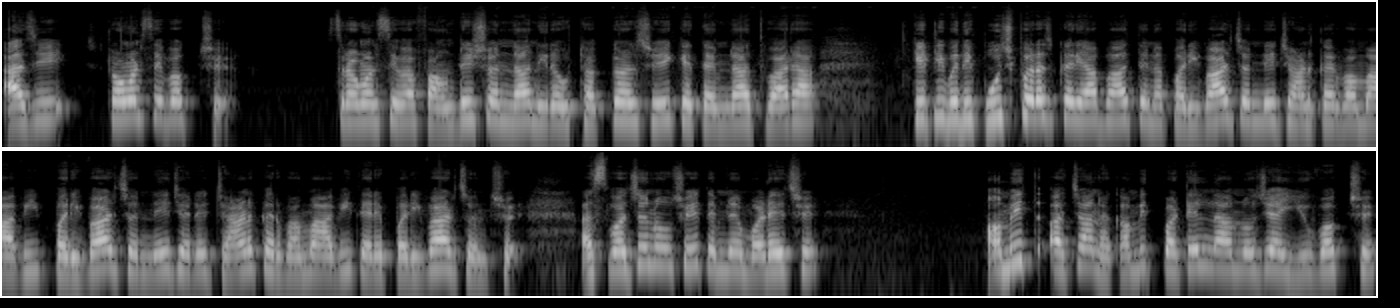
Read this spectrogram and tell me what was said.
આજે શ્રવણ સેવક છે શ્રવણ સેવા ફાઉન્ડેશનના નીરવ ઠક્કર છે કે તેમના દ્વારા કેટલી બધી પૂછપરછ કર્યા બાદ તેના પરિવારજનને જાણ કરવામાં આવી. પરિવારજનને જ્યારે જાણ કરવામાં આવી ત્યારે પરિવારજન છે, આ સ્વજનો છે, તેમને મળે છે. અમિત અચાનક, અમિત પટેલ નામનો જે આ યુવક છે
